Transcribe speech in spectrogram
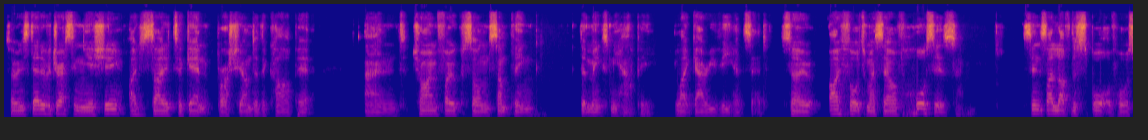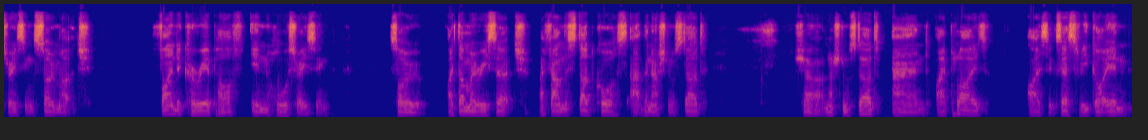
So instead of addressing the issue, I decided to again brush it under the carpet and try and focus on something that makes me happy, like Gary Vee had said. So I thought to myself, horses. Since I love the sport of horse racing so much, find a career path in horse racing. So I've done my research. I found the stud course at the National Stud, shout out National Stud, and I applied. I successfully got in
